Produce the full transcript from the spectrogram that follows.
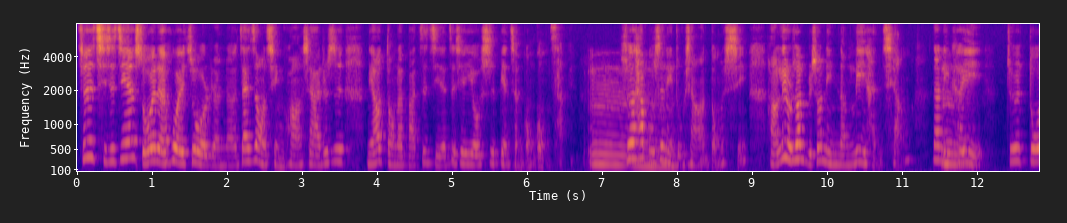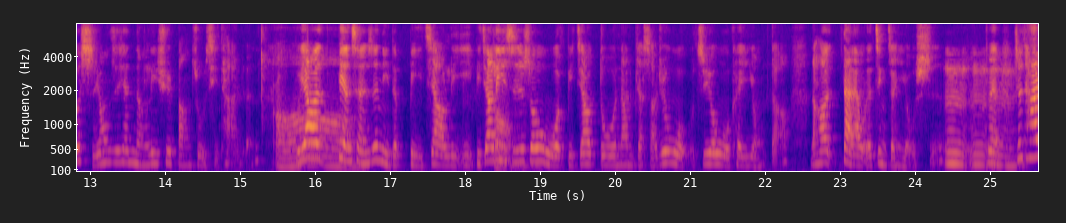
就是其实今天所谓的会做人呢，在这种情况下，就是你要懂得把自己的这些优势变成公共财，嗯，所以它不是你独享的东西。好，例如说，比如说你能力很强，那你可以。就是多使用这些能力去帮助其他人，oh. 不要变成是你的比较利益。比较利益是说我比较多，然后你比较少，就是我只有我可以用到，然后带来我的竞争优势。嗯嗯，对，就是它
